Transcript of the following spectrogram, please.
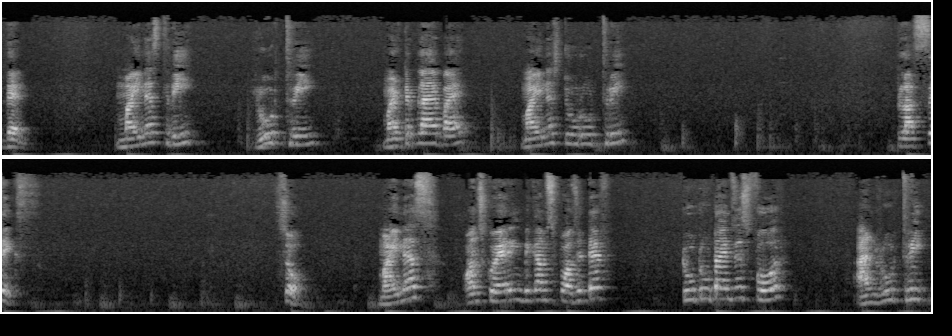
then minus 3 root 3 multiply by minus 2 root 3 plus 6. So, minus on squaring becomes positive. 2 2 times is 4 and root 3.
